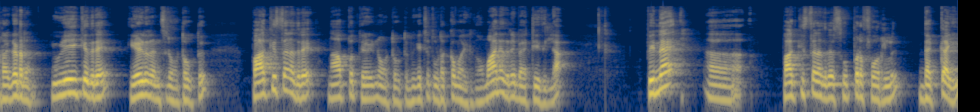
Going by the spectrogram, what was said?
പ്രകടനം യു എക്കെതിരെ ഏഴ് റൺസിന് നോട്ട് ഔട്ട് പാകിസ്ഥാനെതിരെ നാൽപ്പത്തേഴ് നോട്ട് ഔട്ട് മികച്ച തുടക്കമായിരുന്നു. ഒമാനെതിരെ ബാറ്റ് ചെയ്തില്ല. പിന്നെ പാകിസ്ഥാനെതിരെ സൂപ്പർ ഫോറിൽ ഡക്കായി.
